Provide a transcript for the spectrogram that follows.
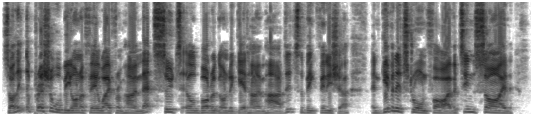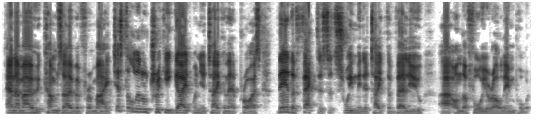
So I think the pressure will be on a fairway from home. That suits El Bodegon to get home hard. It's the big finisher. And given it's drawn five, it's inside Anamoe who comes over from eight. Just a little tricky gate when you're taking that price. They're the factors that swing me to take the value uh, on the four year old import.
